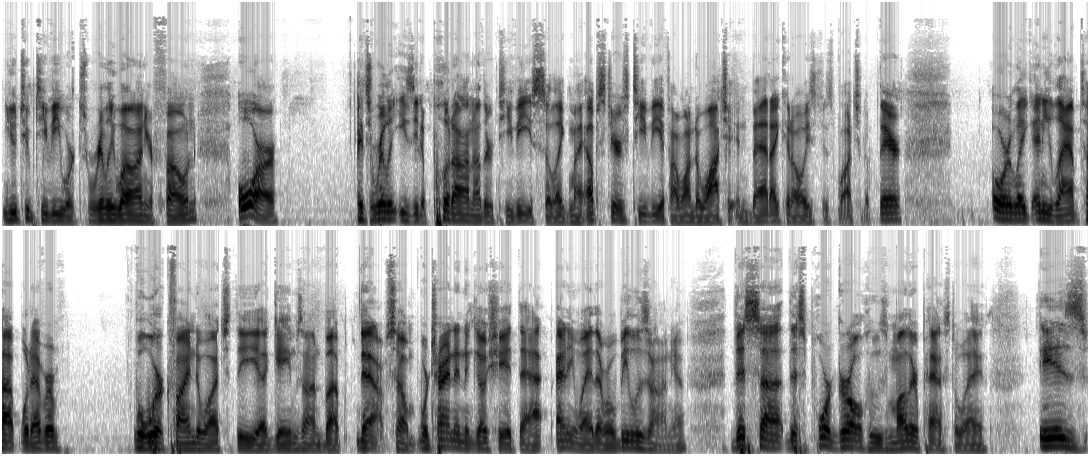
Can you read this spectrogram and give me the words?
YouTube TV works really well on your phone, or it's really easy to put on other TVs. So, like my upstairs TV, if I wanted to watch it in bed, I could always just watch it up there, or like any laptop, whatever will work fine to watch the uh, games on. But yeah, so we're trying to negotiate that. Anyway, there will be lasagna. This uh, this poor girl whose mother passed away is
